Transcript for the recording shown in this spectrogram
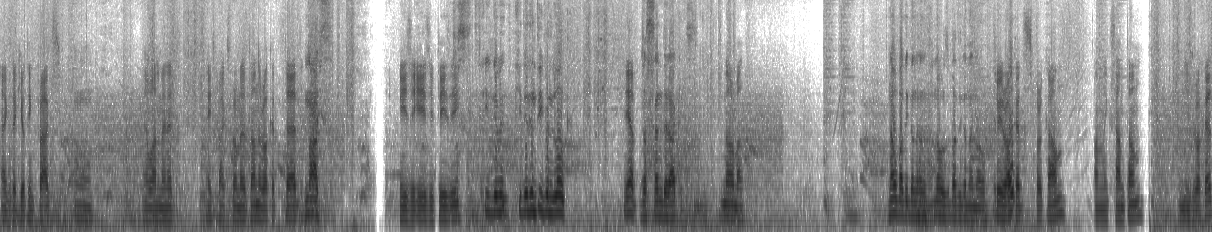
executing frags. Mm, one minute. Eight frags from Milton. Rocket dead. nice. Easy, easy peasy. Just- he didn't. He didn't even look. Yep, Just send the rockets. normal. Nobody gonna uh-huh. knows. Nobody gonna know. Three oh. rockets for come. Only Xantom. Need rocket.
